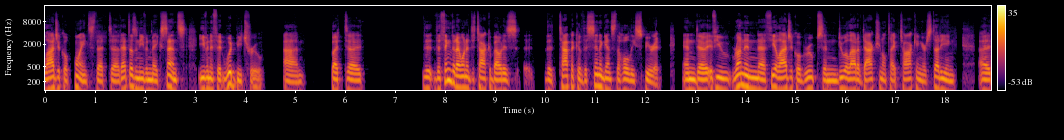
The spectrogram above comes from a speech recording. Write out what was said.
logical points that uh, that doesn't even make sense, even if it would be true. Um, but uh, the the thing that I wanted to talk about is uh, the topic of the sin against the Holy Spirit. And uh, if you run in uh, theological groups and do a lot of doctrinal type talking or studying, uh,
